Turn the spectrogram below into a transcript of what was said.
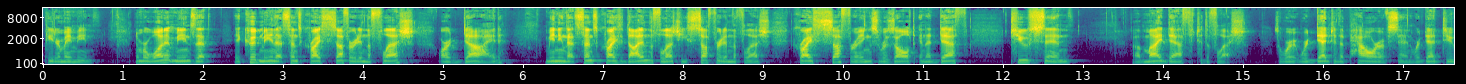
Peter may mean. Number one, it means that it could mean that since Christ suffered in the flesh or died, meaning that since Christ died in the flesh, he suffered in the flesh. Christ's sufferings result in a death to sin, uh, my death to the flesh. So we're, we're dead to the power of sin. We're dead to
